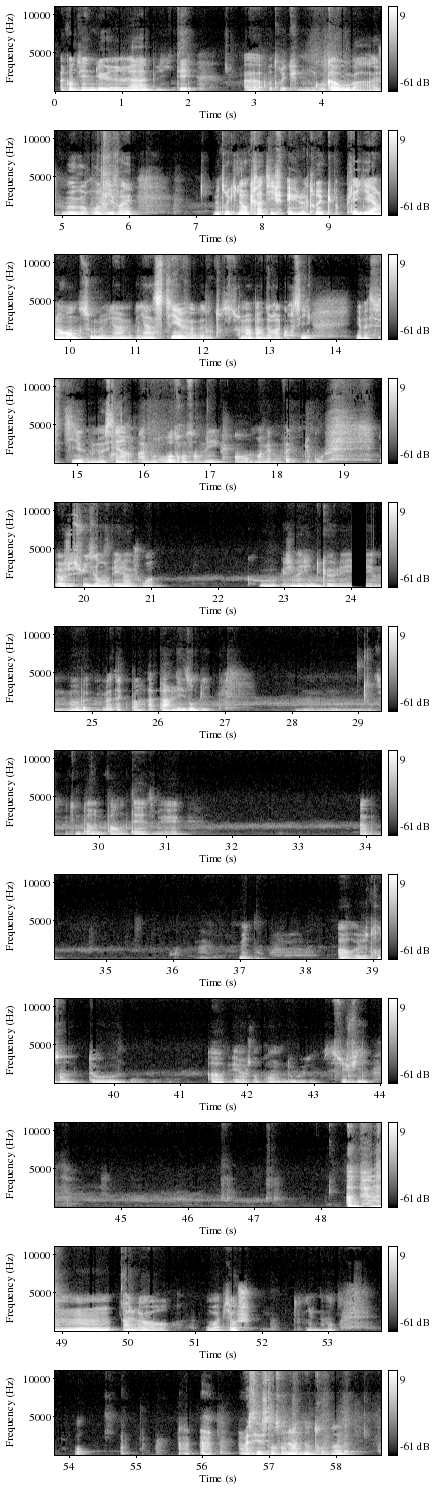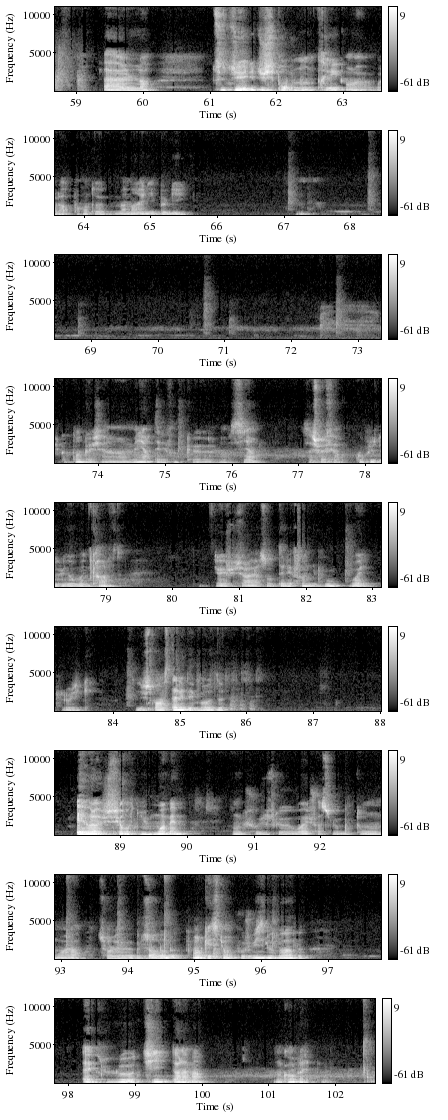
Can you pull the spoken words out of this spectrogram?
Par contre, il y a une durabilité euh, au truc, donc au cas où bah, je me relivrerai. Le truc il est en créatif et le truc player là en dessous, il y a, un Steve euh, sur ma barre de raccourci. Et bah ce Steve me sert à me retransformer en moi-même en fait du coup. Alors je suis en villageois. Du coup, j'imagine que les mobs m'attaquent pas, à part les zombies dans une parenthèse, mais... Ah non. Alors, je transforme tout. Hop, et là je en prends 12, ça suffit. Hop, hum, alors, on va pioche, évidemment. Bon. On va essayer de se transformer en autre mob. Euh, là, juste pour vous montrer, euh, voilà, par contre, ma main elle est buggée. Je suis content que j'ai un meilleur téléphone que l'ancien. Ça, je vais faire beaucoup plus de vidéos Minecraft. Et je suis sur la version de téléphone du coup, oui, logique. C'est juste pour installer des modes et voilà, je suis revenu moi-même. Donc il faut juste que ouais, je fasse le bouton, voilà, sur le, sur le mob en question. Il faut que je vise le mob avec l'outil dans la main. Donc en fait,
